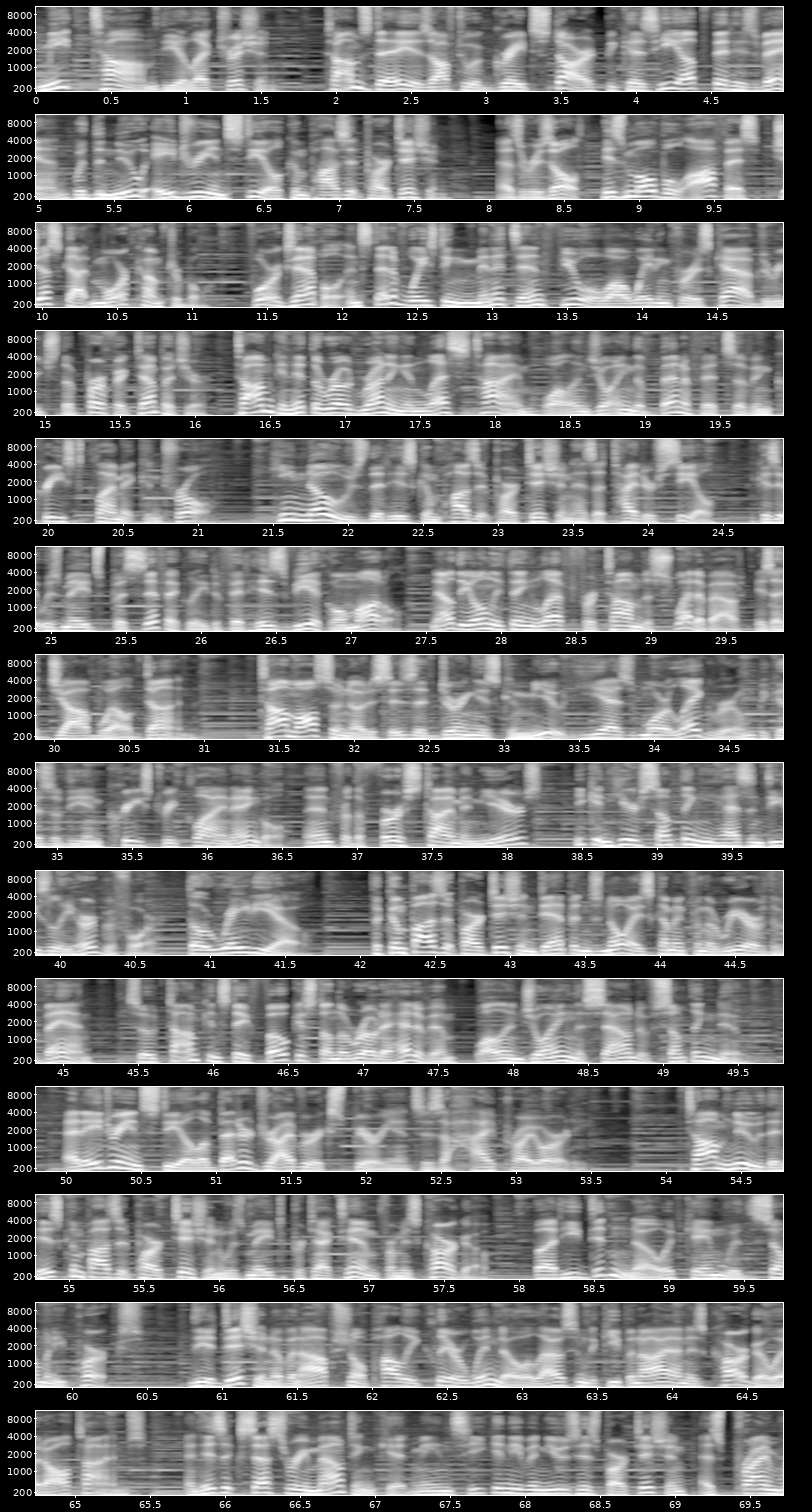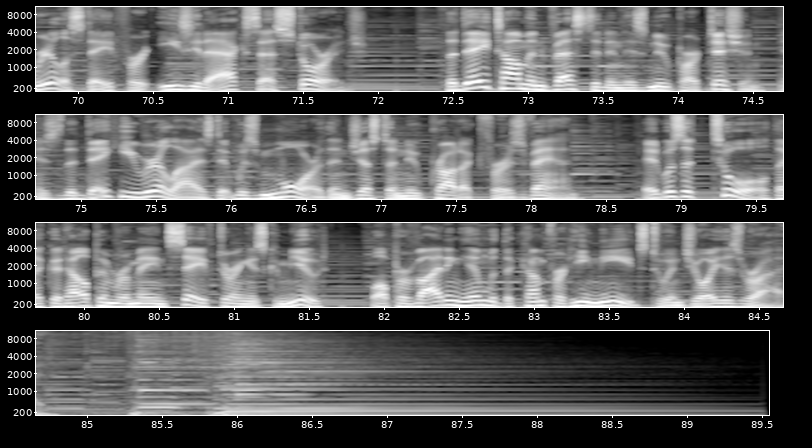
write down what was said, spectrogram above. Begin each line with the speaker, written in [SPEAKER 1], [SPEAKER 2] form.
[SPEAKER 1] Meet Tom, the electrician. Tom's day is off to a great start because he upfit his van with the new Adrian Steel composite partition. As a result, his mobile office just got more comfortable. For example, instead of wasting minutes and fuel while waiting for his cab to reach the perfect temperature, Tom can hit the road running in less time while enjoying the benefits of increased climate control. He knows that his composite partition has a tighter seal because it was made specifically to fit his vehicle model. Now the only thing left for Tom to sweat about is a job well done. Tom also notices that during his commute, he has more legroom because of the increased recline angle, and for the first time in years, he can hear something he hasn't easily heard before the radio. The composite partition dampens noise coming from the rear of the van, so Tom can stay focused on the road ahead of him while enjoying the sound of something new. At Adrian Steel, a better driver experience is a high priority. Tom knew that his composite partition was made to protect him from his cargo, but he didn't know it came with so many perks. The addition of an optional poly-clear window allows him to keep an eye on his cargo at all times, and his accessory mounting kit means he can even use his partition as prime real estate for easy-to-access storage. The day Tom invested in his new partition is the day he realized it was more than just a new product for his van. It was a tool that could help him remain safe during his commute while providing him with the comfort he needs to enjoy his ride.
